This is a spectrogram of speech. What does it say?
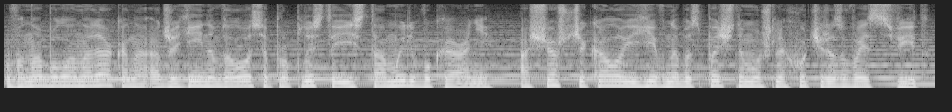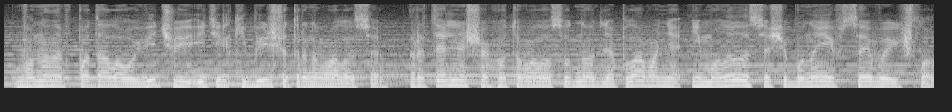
Вона була налякана, адже їй не вдалося проплисти і 100 миль в океані. А що ж чекало її в небезпечному шляху через весь світ? Вона не впадала у відчаю і тільки більше тренувалася. Ретельніше готувала судно для плавання і молилася, щоб у неї все вийшло.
